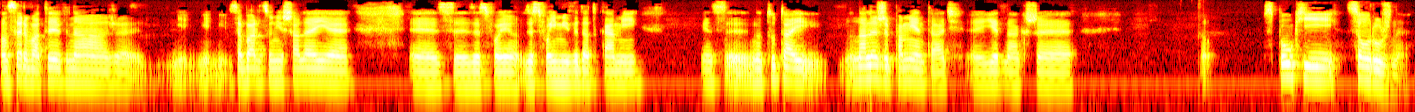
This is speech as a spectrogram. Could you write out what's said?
konserwatywna, że nie, nie, nie, za bardzo nie szaleje y, z, ze, swoje, ze swoimi wydatkami. Więc no tutaj należy pamiętać jednak, że no, spółki są różne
